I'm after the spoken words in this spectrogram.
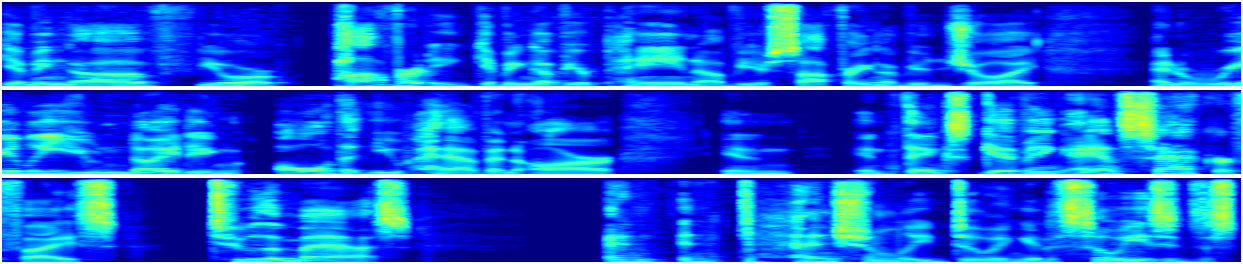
giving of your poverty, giving of your pain, of your suffering, of your joy, and really uniting all that you have and are in in thanksgiving and sacrifice to the mass and intentionally doing it. It's so easy to just,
